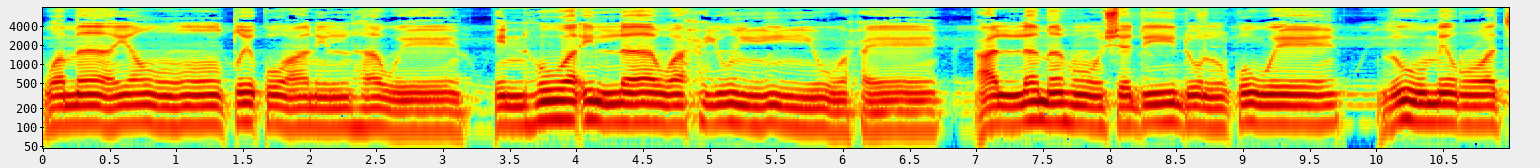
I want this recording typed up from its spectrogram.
وما ينطق عن الهوي. إن هو إلا وحي يوحي علمه شديد القوي. ذو مرة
